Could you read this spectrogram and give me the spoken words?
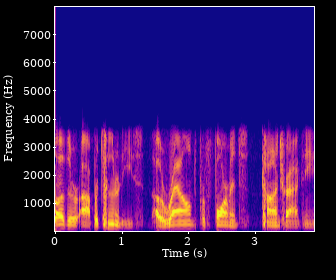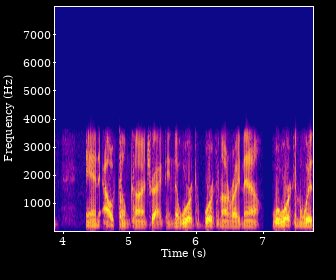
other opportunities around performance contracting and outcome contracting that we're working on right now. We're working with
